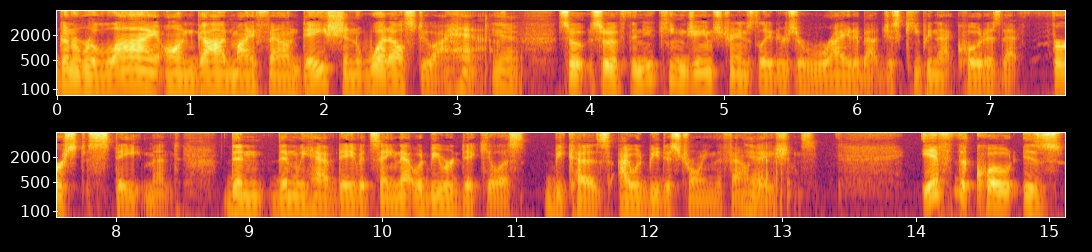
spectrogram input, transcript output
going to rely on God, my foundation, what else do I have? Yeah. So, so if the New King James translators are right about just keeping that quote as that first statement, then then we have David saying that would be ridiculous because I would be destroying the foundations. If the quote is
